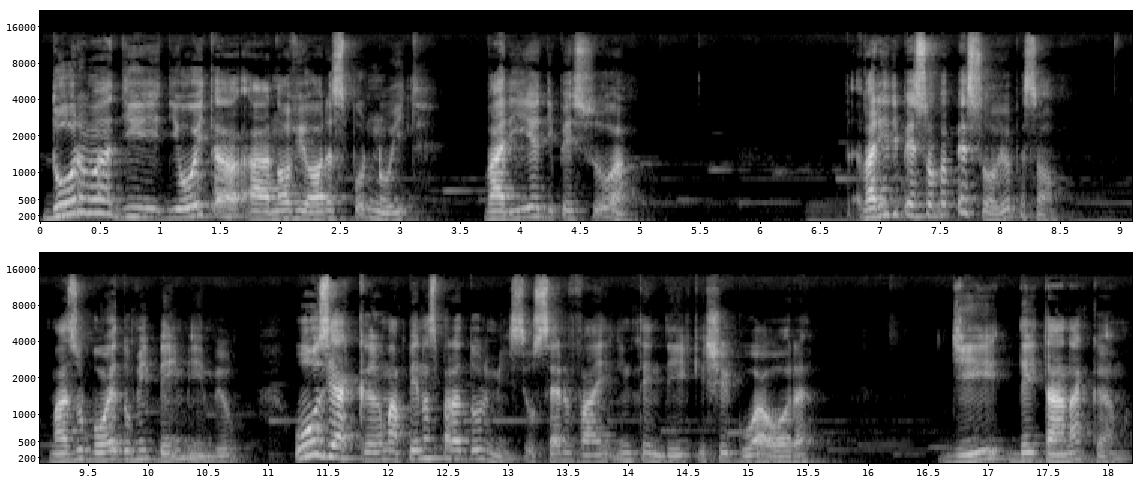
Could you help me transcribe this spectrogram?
Durma de, de 8 a 9 horas por noite. Varia de pessoa. Varia de pessoa para pessoa, viu, pessoal? Mas o bom é dormir bem mesmo, viu? Use a cama apenas para dormir. Seu cérebro vai entender que chegou a hora de deitar na cama.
